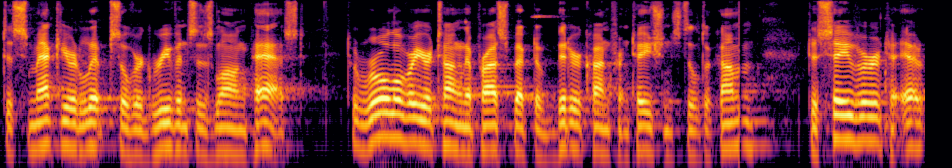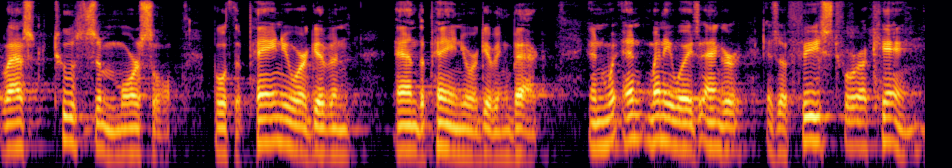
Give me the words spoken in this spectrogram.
to smack your lips over grievances long past, to roll over your tongue the prospect of bitter confrontation still to come, to savor to at last toothsome morsel both the pain you are given and the pain you are giving back. In, in many ways, anger is a feast for a king.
